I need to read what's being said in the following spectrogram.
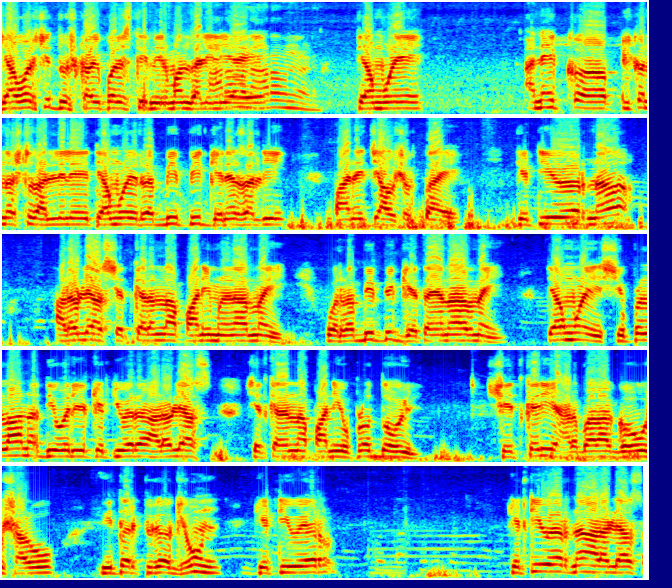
यावर्षी दुष्काळी परिस्थिती निर्माण झालेली आहे. त्यामुळे अनेक पिकं नष्ट झालेली आहे. त्यामुळे रब्बी पीक घेण्यासाठी पाण्याची आवश्यकता आहे. केटीवर न अडवल्यास शेतकऱ्यांना पाणी मिळणार नाही व रब्बी पीक घेता येणार नाही. त्यामुळे शिपला नदीवरील केटीवर अडवल्यास शेतकऱ्यांना पाणी उपलब्ध होईल. शेतकरी हरभरा गहू शाळू इतर पिकं घेऊन केटीवर केटीवर न अडवल्यास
